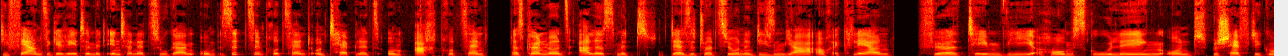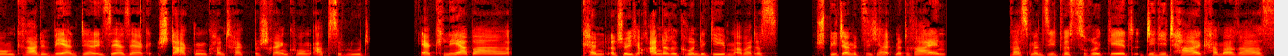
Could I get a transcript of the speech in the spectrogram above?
die Fernsehgeräte mit Internetzugang um 17 Prozent und Tablets um 8 Prozent. Das können wir uns alles mit der Situation in diesem Jahr auch erklären. Für Themen wie Homeschooling und Beschäftigung, gerade während der sehr, sehr starken Kontaktbeschränkung, absolut erklärbar. Könnte natürlich auch andere Gründe geben, aber das spielt da mit Sicherheit mit rein. Was man sieht, was zurückgeht, Digitalkameras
